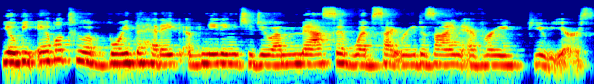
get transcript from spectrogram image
you'll be able to avoid the headache of needing to do a massive website redesign every few years.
